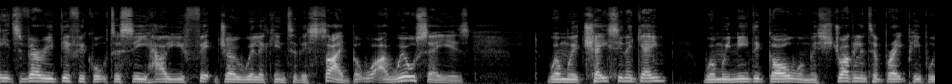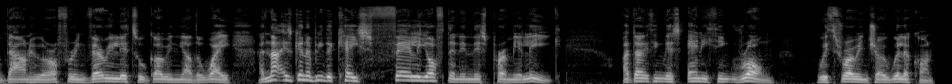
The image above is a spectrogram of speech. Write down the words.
it's very difficult to see how you fit Joe Willock into this side. But what I will say is, when we're chasing a game, when we need a goal, when we're struggling to break people down who are offering very little going the other way, and that is going to be the case fairly often in this Premier League, I don't think there's anything wrong with throwing Joe Willock on.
